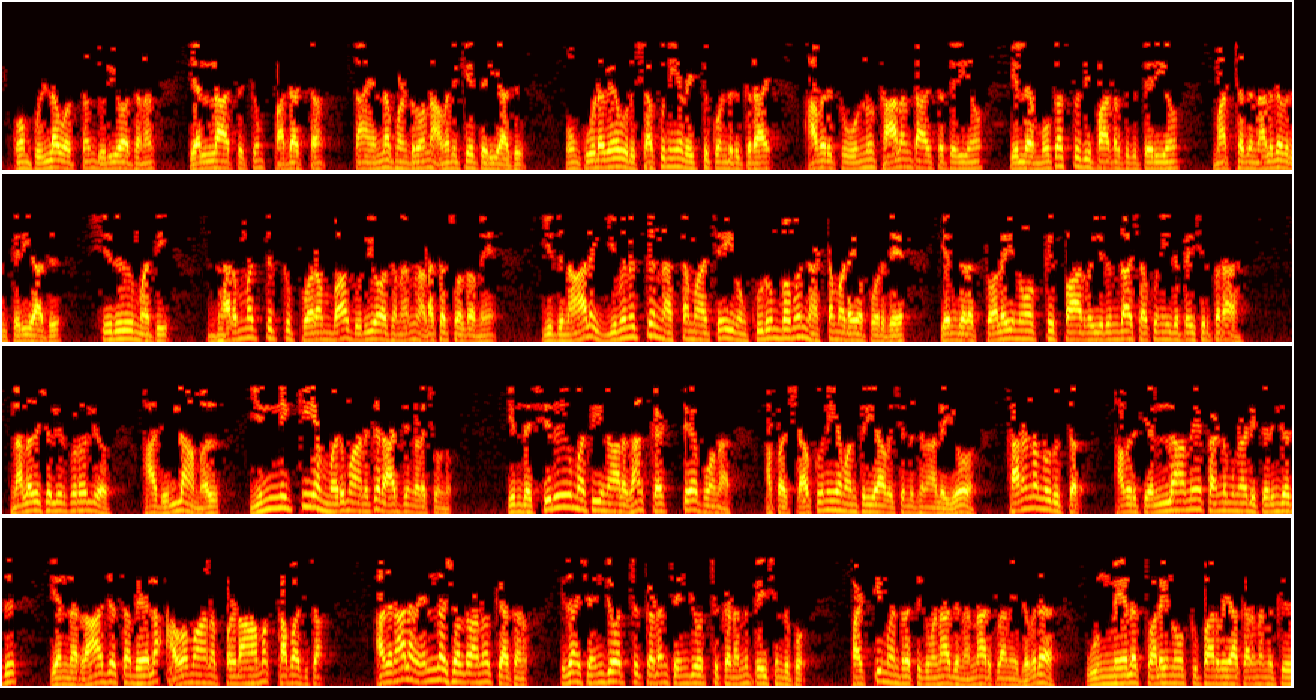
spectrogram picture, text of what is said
உன் பிள்ளை ஒருத்தன் துரியோதனன் எல்லாத்துக்கும் பதட்டம். தான் என்ன பண்றோம்னு அவனுக்கே தெரியாது. உன் கூடவே ஒரு சகுனியை வைத்து கொண்டிருக்கிறாய். அவருக்கு ஒன்னும் காலம் தாழ்த்த தெரியும். இல்ல முகஸ்துதி பாடுறதுக்கு தெரியும். மற்றது நல்லது அவருக்கு தெரியாது. சிறுமதி. தர்மத்துக்கு புறம்பா துரியோதனன் நடக்க சொல்றமே. இதனால இவனுக்கு நஷ்டமாச்சே இவன் குடும்பமும் நஷ்டமடைய போறதே என்கிற தொலைநோக்கு பார்வை இருந்தா சகுனி இதை பேசியிருப்பாரா? நல்லது சொல்லியிருக்கிறோம் இல்லையோ? அது இல்லாமல் இன்னைக்கு என் மருமானுக்கு ராஜ்யம் கிடைச்சிடணும் இந்த சிறுமதியினாலதான் கெட்டே போனார். அப்ப சகுனிய மந்திரியா வச்சிருந்ததுனாலயோ கர்ணன் ஒருத்தர் அவருக்கு எல்லாமே கண்ணு முன்னாடி தெரிஞ்சது என்ன ராஜசபையில அவமானப்படாம காப்பாத்திட்டான். அதனால அவன் என்ன சொல்றானோ கேட்கணும். இதான் செஞ்சோற்று கடன் செஞ்சோற்று கடன் பேசிட்டு இருப்போம். பட்டிமன்றத்துக்கு வேணா அது நல்லா இருக்கலாமே தவிர உண்மையில தொலைநோக்கு பார்வையா கரணனுக்கு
